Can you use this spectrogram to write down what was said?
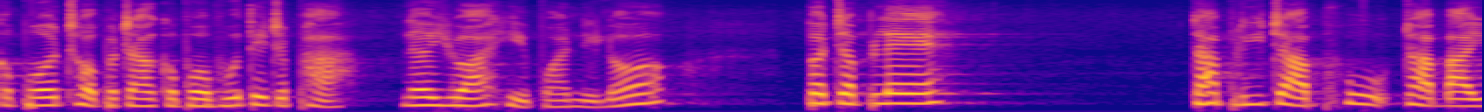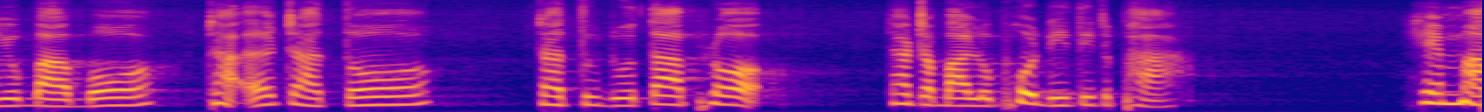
ကပေါ်ထောပတာကပေါ်ဘူးတိတဖာလဲရွာဟေပွားနေလောပတပလဲတာပလီတာဖုတာဘာယုဘာဘောတာအတာတောတာတူဒိုတာဖလော့တာတဘာလိုဖို့ဒီတိတဖာဟေမာ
